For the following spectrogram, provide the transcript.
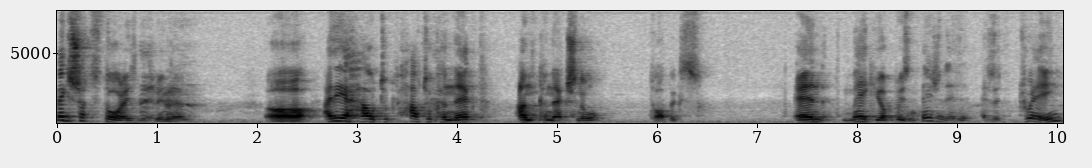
Make short stories between them. Uh, idea how to, how to connect unconnectional topics. And make your presentation as a, as a train,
